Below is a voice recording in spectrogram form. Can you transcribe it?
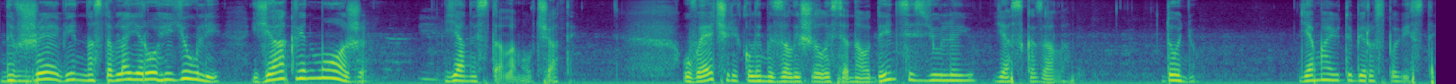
Невже він наставляє роги Юлі? Як він може? Я не стала мовчати. Увечері, коли ми залишилися наодинці з Юлею, я сказала: Доню, я маю тобі розповісти.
